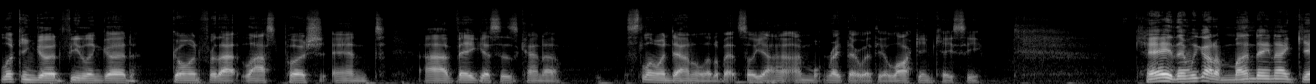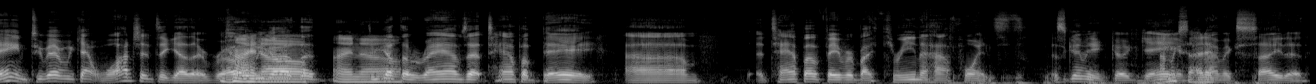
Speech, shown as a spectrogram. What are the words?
looking good, feeling good, going for that last push. And uh, Vegas is kind of slowing down a little bit. So yeah, I'm right there with you. Lock in KC. Okay, then we got a Monday night game. Too bad we can't watch it together, bro. I we know. got the I know. you got the Rams at Tampa Bay. Um, Tampa favored by three and a half points. This is gonna be a good game. and excited. I'm excited,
